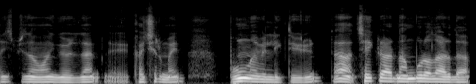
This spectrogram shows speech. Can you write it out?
hiçbir zaman gözden e, kaçırmayın. Bununla birlikte yürüyün. Ha, tekrardan buralarda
